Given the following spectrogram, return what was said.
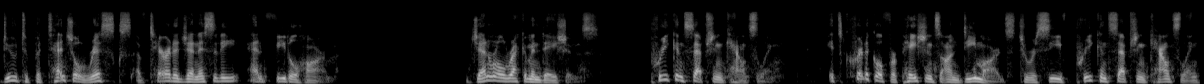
due to potential risks of teratogenicity and fetal harm. General recommendations Preconception counseling. It's critical for patients on DMARDs to receive preconception counseling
